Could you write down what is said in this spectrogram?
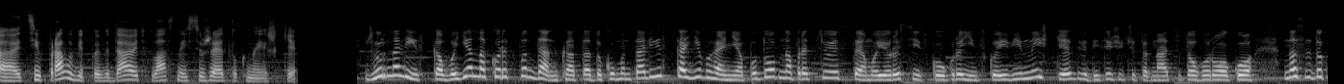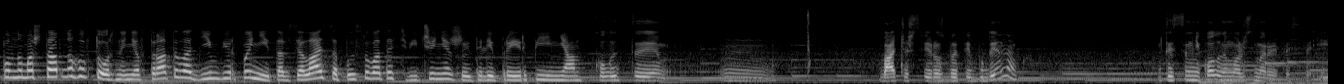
е, ці вправи відповідають власне і сюжету книжки. Журналістка, воєнна кореспондентка та документалістка Євгенія Подобна працює з темою російсько-української війни ще з 2014 року. Внаслідок повномасштабного вторгнення втратила дім в Ірпені та взялась записувати свідчення жителів Приірпіння. Коли ти м, бачиш свій розбитий будинок, ти з цим ніколи не можеш змиритися. І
